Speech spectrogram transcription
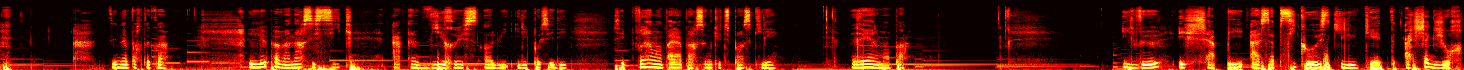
C'est n'importe quoi. Le pervers narcissique a un virus en lui. Il est possédé. C'est vraiment pas la personne que tu penses qu'il est. Réellement pas. Il veut échapper à sa psychose qui le guette à chaque jour,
